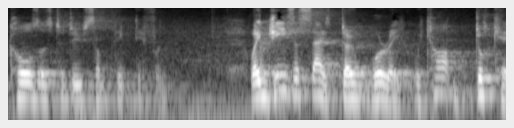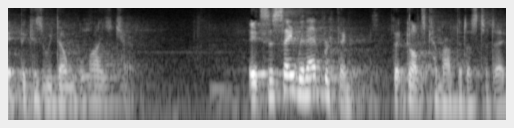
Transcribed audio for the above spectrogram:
calls us to do something different. When Jesus says, don't worry, we can't duck it because we don't like it. It's the same with everything that God's commanded us to do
